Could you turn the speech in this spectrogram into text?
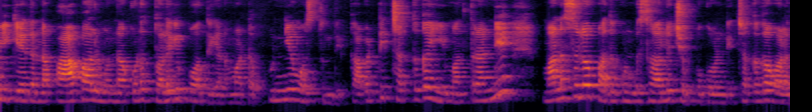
మీకు ఏదన్నా పాపాలు ఉన్నా కూడా తొలగిపోతాయి అనమాట పుణ్యం వస్తుంది కాబట్టి చక్కగా ఈ మంత్రాన్ని మనసులో పదకొండు సార్లు చెప్పుకోండి చక్కగా వాళ్ళ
